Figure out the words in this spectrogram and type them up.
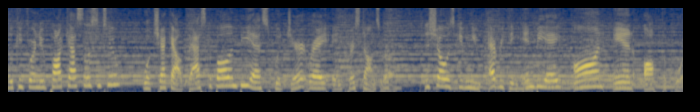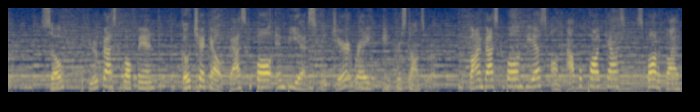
Looking for a new podcast to listen to? Well, check out Basketball and BS with Jarrett Ray and Chris Donzero. This show is giving you everything NBA on and off the court. So, if you're a basketball fan, go check out Basketball and BS with Jarrett Ray and Chris Donzero. Find Basketball and BS on Apple Podcasts, Spotify,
